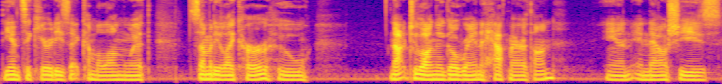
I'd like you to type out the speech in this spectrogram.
the insecurities that come along with somebody like her who not too long ago ran a half marathon and, and now she's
